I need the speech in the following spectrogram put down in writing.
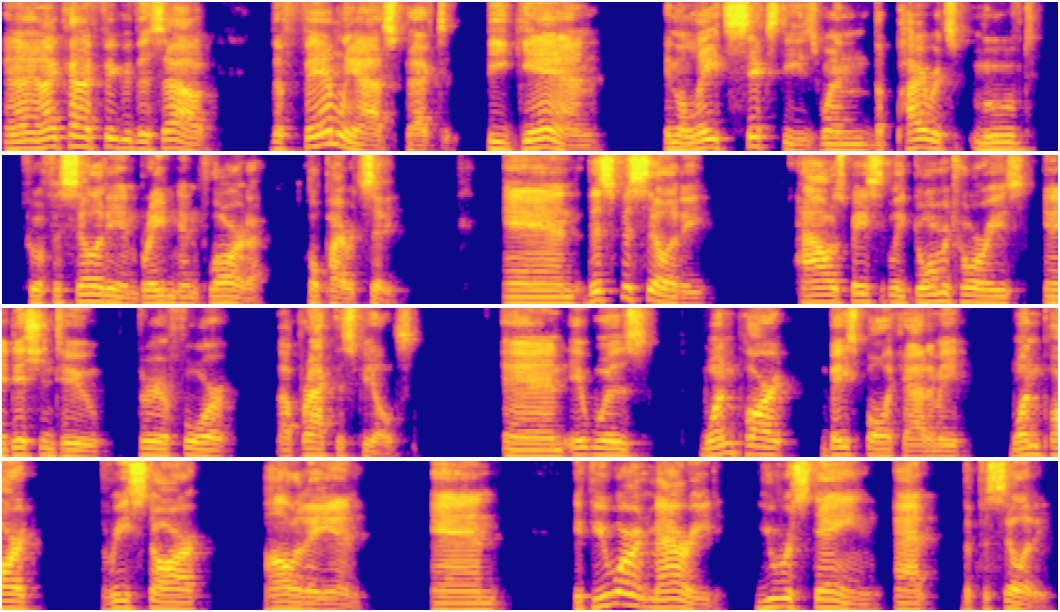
and I, and I kind of figured this out. The family aspect began in the late '60s when the Pirates moved to a facility in Bradenton, Florida, called Pirate City, and this facility housed basically dormitories in addition to three or four uh, practice fields and it was one part baseball academy, one part three star Holiday Inn. And if you weren't married, you were staying at the facility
